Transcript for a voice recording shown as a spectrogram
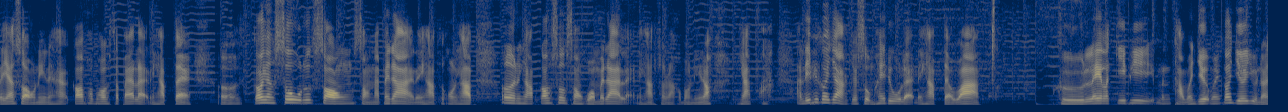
ระยะ 2 นี่นะฮะก็พอๆสเปซแหละนะครับ แต่เอ่อก็ยังสู้ลูกซองสองนัดไม่ได้นะครับ ทุกคนครับเออนะครับก็สู้ซองควงไม่ได้แหละนะครับสำหรับกระบอกนี้เนาะนะครับอ,อันนี้พี่ก็อยากจะสุ่มให้ดูแหละนะครับ แต่ว่า คือเลขลักกี้พี่มันถามว่าเยอะไหมก็เยอะอยู่นะ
